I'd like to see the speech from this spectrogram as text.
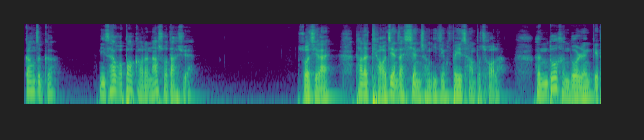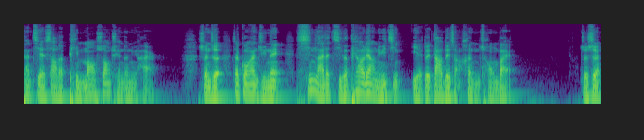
刚子哥，你猜我报考的哪所大学？”说起来，他的条件在县城已经非常不错了，很多很多人给他介绍了品貌双全的女孩，甚至在公安局内新来的几个漂亮女警也对大队长很崇拜。只是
